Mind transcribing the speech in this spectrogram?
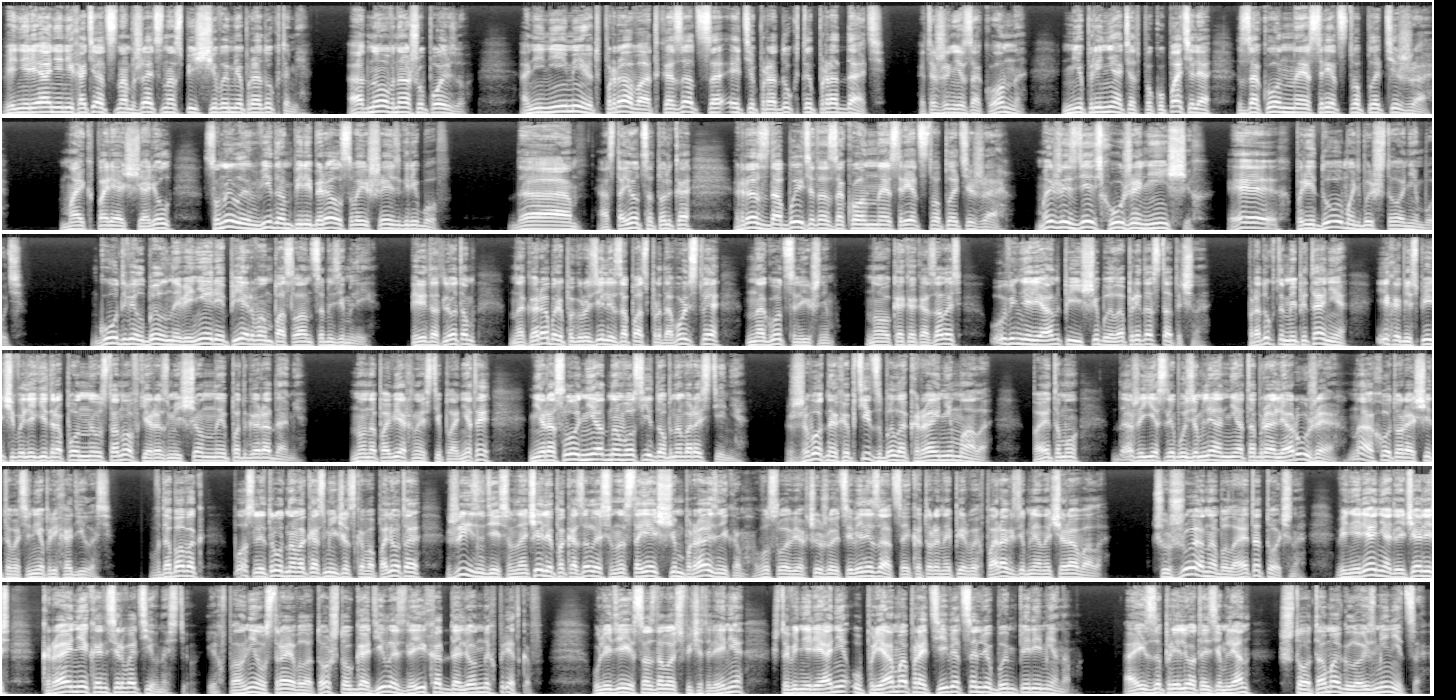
«Венериане не хотят снабжать нас пищевыми продуктами. Одно в нашу пользу. Они не имеют права отказаться эти продукты продать. Это же незаконно. Не принять от покупателя законное средство платежа. Майк Парящий Орел с унылым видом перебирал свои шесть грибов. Да, остается только раздобыть это законное средство платежа. Мы же здесь хуже нищих. Эх, придумать бы что-нибудь. Гудвилл был на Венере первым посланцем Земли. Перед отлетом на корабль погрузили запас продовольствия на год с лишним. Но, как оказалось, у венериан пищи было предостаточно. Продуктами питания их обеспечивали гидропонные установки, размещенные под городами. Но на поверхности планеты не росло ни одного съедобного растения. Животных и птиц было крайне мало, поэтому даже если бы у землян не отобрали оружие, на охоту рассчитывать не приходилось. Вдобавок, После трудного космического полета жизнь здесь вначале показалась настоящим праздником в условиях чужой цивилизации, которая на первых порах Земля начаровала. Чужой она была, это точно. Венеряне отличались крайней консервативностью. Их вполне устраивало то, что годилось для их отдаленных предков. У людей создалось впечатление, что венеряне упрямо противятся любым переменам. А из-за прилета землян что-то могло измениться.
